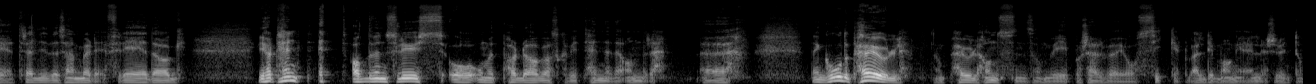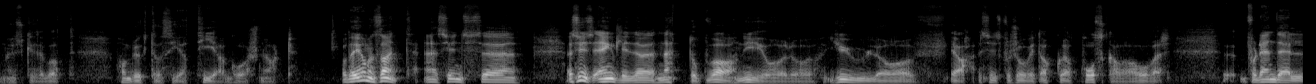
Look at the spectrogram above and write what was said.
er 3. desember, det er fredag. Vi har tent et adventslys, og om et par dager skal vi tenne det andre. Eh, den gode Paul, Paul Hansen, som vi på Skjervøy og sikkert veldig mange ellers rundt om husker så godt, han brukte å si at tida går snart. Og det er jammen sant. Jeg syns, eh, jeg syns egentlig det nettopp var nyår og jul og ja, jeg syns for så vidt akkurat påska var over. For den del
